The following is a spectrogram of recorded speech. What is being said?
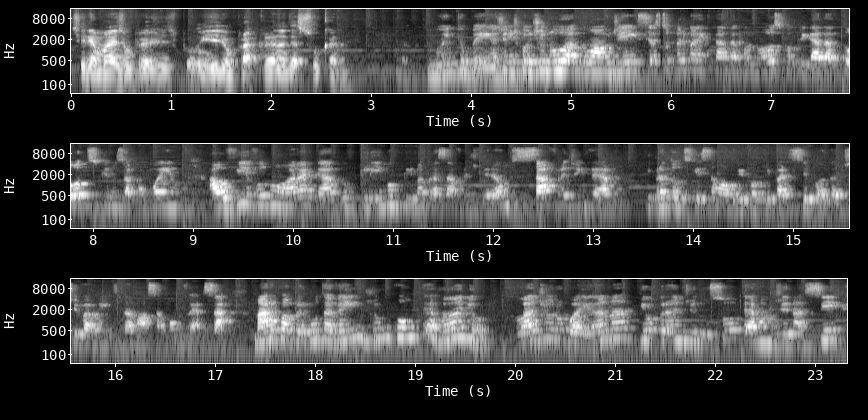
seria mais um prejuízo para o milho ou para a cana de açúcar, né? Muito bem, a gente continua com a audiência super conectada conosco. Obrigada a todos que nos acompanham ao vivo no Hora H do Clima, o clima para safra de verão, safra de inverno e para todos que estão ao vivo aqui participando ativamente da nossa conversa. Marco, a pergunta vem de um conterrâneo lá de Uruguaiana, Rio Grande do Sul, terra onde nasci,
